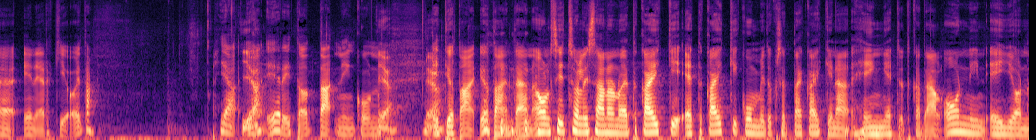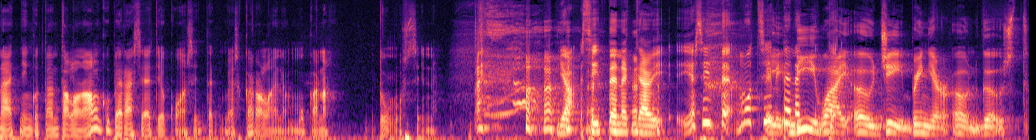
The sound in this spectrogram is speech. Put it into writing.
ä, energioita ja, ja. ja eri, tota, niin kun, yeah, yeah. että jotain, jotain täällä Sitten se oli sanonut, että kaikki, että kaikki kummitukset tai kaikki nämä henget, jotka täällä on, niin ei ole näitä niin tämän talon alkuperäisiä, että joku on sitten myös Karolainan mukana tullut sinne. ja sitten ne kävi, ja sitten, mut Eli sitten ne, BYOG, bring your own ghost.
